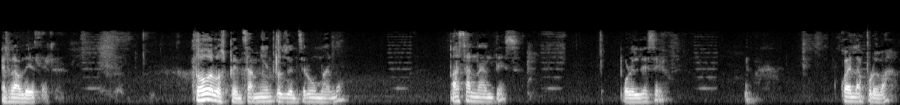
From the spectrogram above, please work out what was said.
el Rab de todos los pensamientos del ser humano pasan antes por el deseo. ¿Cuál es la prueba?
